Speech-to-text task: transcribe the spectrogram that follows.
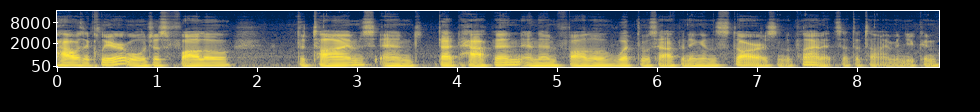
how is it clear? We'll just follow the times and that happen and then follow what was happening in the stars and the planets at the time. And you can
